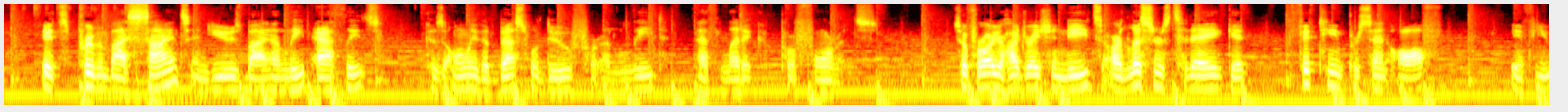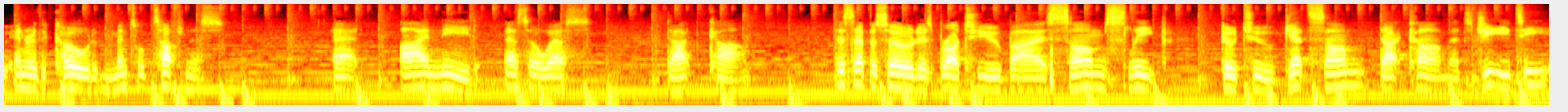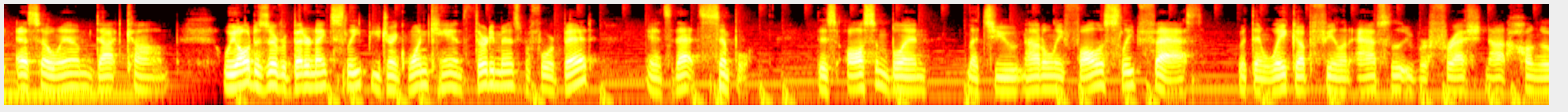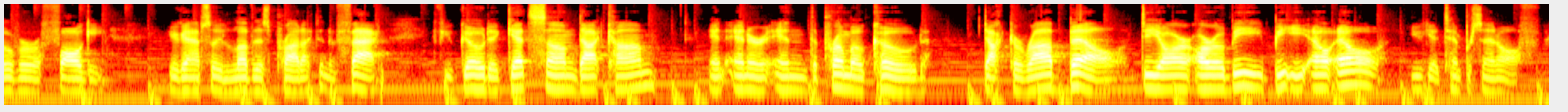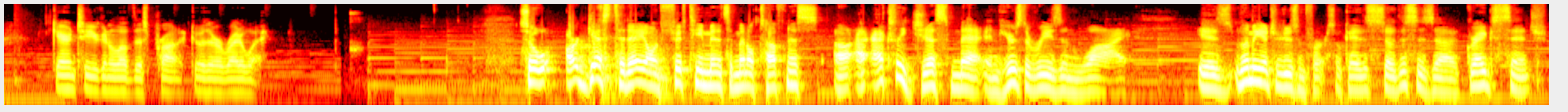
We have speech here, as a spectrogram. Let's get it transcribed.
It's proven by science and used by elite athletes because only the best will do for elite athletic performance. So, for all your hydration needs, our listeners today get 15% off if you enter the code mental toughness at i need ineedsos.com. This episode is brought to you by Som Sleep go to getsom.com. That's G E T S O M.com. We all deserve a better night's sleep. You drink one can 30 minutes before bed, and it's that simple. This awesome blend lets you not only fall asleep fast, but then wake up feeling absolutely refreshed, not hungover or foggy. You're going to absolutely love this product. And in fact, if you go to getsom.com and enter in the promo code Dr. Rob Bell, D R R O B B E L L, you get 10% off. Guarantee you're going to love this product. Go there right away. So, our guest today on 15 Minutes of Mental Toughness, uh, I actually just met, and here's the reason why. Is let me introduce him first, okay? So, this is uh, Greg Cinch.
